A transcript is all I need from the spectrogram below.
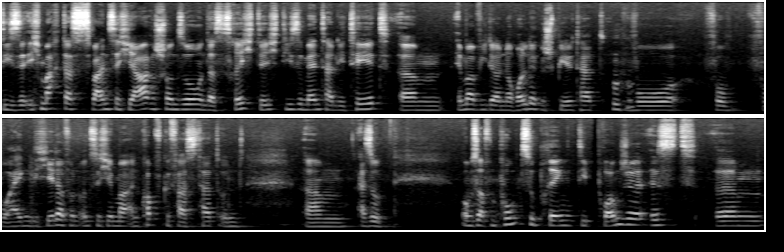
diese ich mache das 20 Jahre schon so und das ist richtig, diese Mentalität ähm, immer wieder eine Rolle gespielt hat, mhm. wo, wo, wo eigentlich jeder von uns sich immer an den Kopf gefasst hat. Und ähm, also, um es auf den Punkt zu bringen, die Branche ist ähm,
